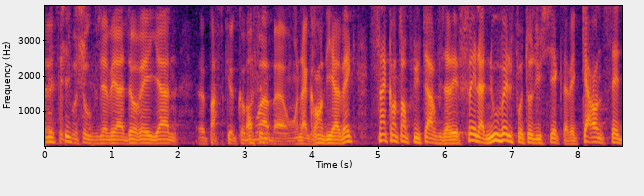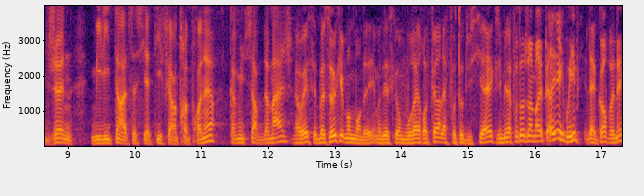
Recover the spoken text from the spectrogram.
Euh, cette photo que vous avez adorée, Yann, euh, parce que comme Ah, moi, ben, on a grandi avec. 50 ans plus tard, vous avez fait la nouvelle photo du siècle avec 47 jeunes militants associatifs et entrepreneurs, comme une sorte d'hommage. Ah oui, c'est bah, c'est eux qui m'ont demandé. Ils m'ont dit est-ce qu'on pourrait refaire la photo du siècle? J'ai mis la photo de Jean-Marie Perrier. Oui, d'accord, venez.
